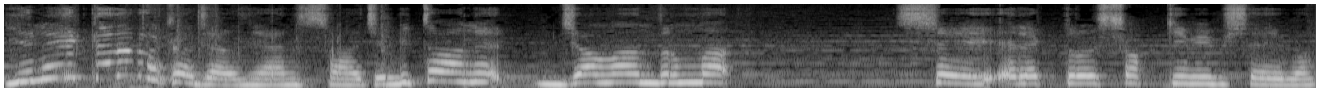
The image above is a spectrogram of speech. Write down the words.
yeni ekrana bakacağız yani sadece. Bir tane canlandırma şey elektroşok gibi bir şey var.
